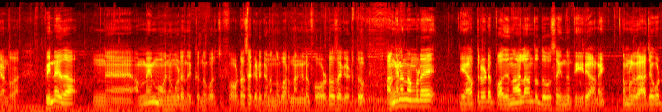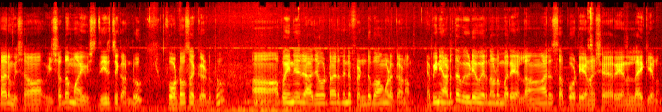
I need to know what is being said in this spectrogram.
കിണറാണ് പിന്നെ ഇതാ അമ്മയും മോനും കൂടെ നിൽക്കുന്നു. കുറച്ച് ഫോട്ടോസൊക്കെ എടുക്കണമെന്ന് പറഞ്ഞ് അങ്ങനെ ഫോട്ടോസൊക്കെ എടുത്തു. അങ്ങനെ നമ്മുടെ യാത്രയുടെ പതിനാലാമത്തെ ദിവസം ഇന്ന് തീരുകയാണേ. നമ്മൾ രാജകൊട്ടാരം വിശ വിശദമായി വിശദീകരിച്ച് കണ്ടു. ഫോട്ടോസൊക്കെ എടുത്തു. അപ്പോൾ ഇനി രാജകൊട്ടാരത്തിന്റെ ഫ്രണ്ട് ഭാഗം കൂടെ കാണാം. അപ്പോൾ ഇനി അടുത്ത വീഡിയോ വരുന്നോടും വരെ എല്ലാവരും സപ്പോർട്ട് ചെയ്യണം ഷെയർ ചെയ്യണം ലൈക്ക് ചെയ്യണം.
